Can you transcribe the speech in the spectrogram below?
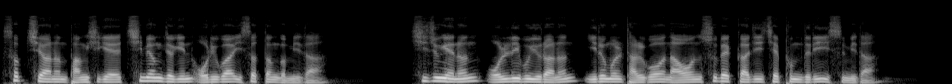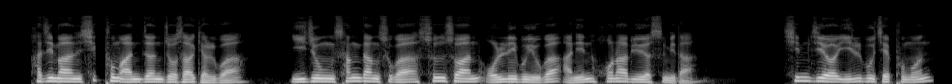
섭취하는 방식에 치명적인 오류가 있었던 겁니다. 시중에는 올리브유라는 이름을 달고 나온 수백 가지 제품들이 있습니다. 하지만 식품안전조사 결과 이 중 상당수가 순수한 올리브유가 아닌 혼합유였습니다. 심지어 일부 제품은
